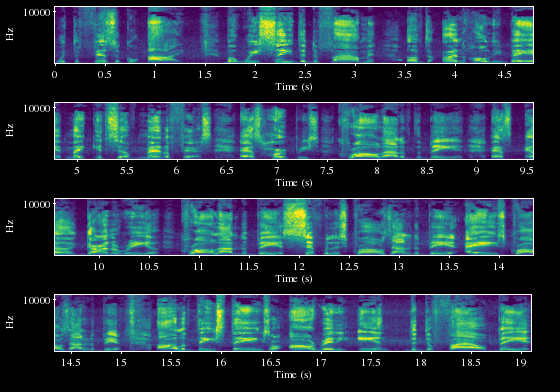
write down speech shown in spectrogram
with the physical eye. But we see the defilement of the unholy bed make itself manifest as herpes crawl out of the bed, as uh, gonorrhea crawl out of the bed, syphilis crawls out of the bed, AIDS crawls out of the bed. All of these things are already in the defiled bed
